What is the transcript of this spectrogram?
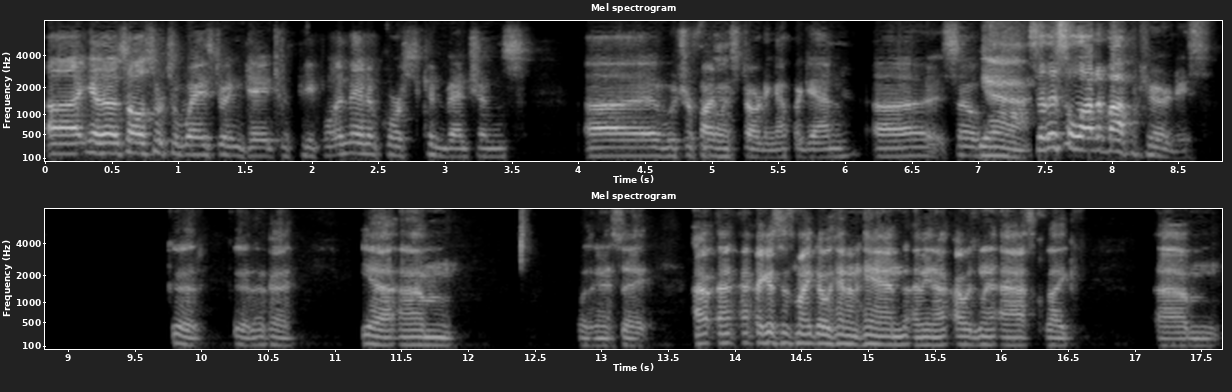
Uh, you know, there's all sorts of ways to engage with people, and then of course conventions, uh, which are finally Okay. starting up again. Uh, so Yeah, so there's a lot of opportunities. good, good, okay. Yeah, um, what was I gonna say? I, I, I guess this might go hand in hand. I mean, I, I was gonna ask like, um,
